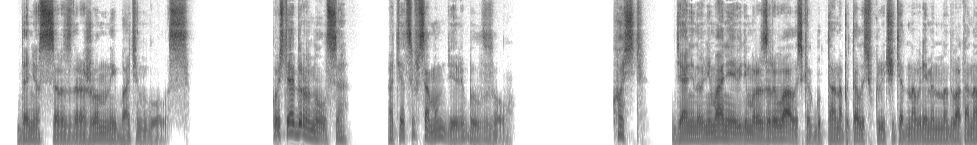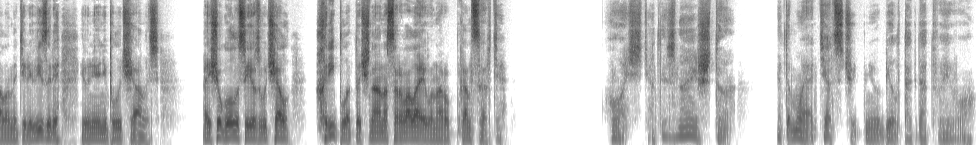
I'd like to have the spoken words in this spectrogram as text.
— донесся раздраженный батин голос. Костя обернулся. Отец и в самом деле был зол. «Кость!» Дианина внимание, видимо, разрывалось, как будто она пыталась включить одновременно два канала на телевизоре, и у нее не получалось. А еще голос ее звучал хрипло, точно она сорвала его на рок-концерте. «Кость, а ты знаешь, что это мой отец чуть не убил тогда твоего?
